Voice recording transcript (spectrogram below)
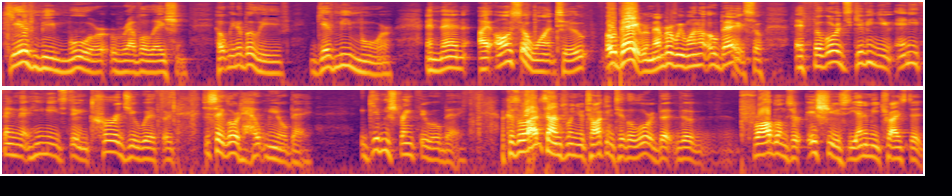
Give me more revelation. Help me to believe. Give me more. And then I also want to obey. Remember, we want to obey. So if the Lord's giving you anything that He needs to encourage you with, or just say, Lord, help me obey. Give me strength to obey. Because a lot of times when you're talking to the Lord, the, the problems or issues the enemy tries to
